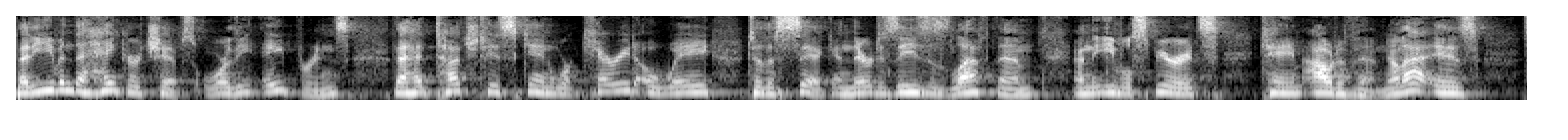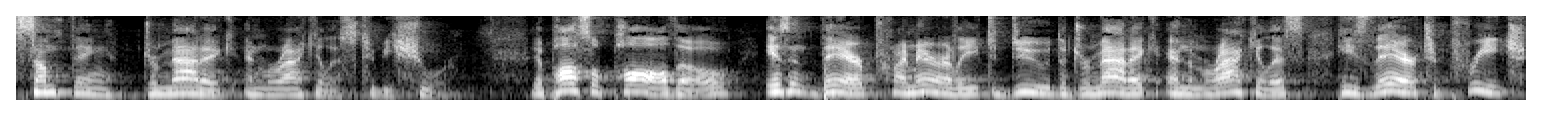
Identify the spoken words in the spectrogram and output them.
that even the handkerchiefs or the aprons that had touched his skin were carried away to the sick, and their diseases left them, and the evil spirits came out of them. Now, that is something dramatic and miraculous, to be sure. The Apostle Paul, though, isn't there primarily to do the dramatic and the miraculous. He's there to preach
